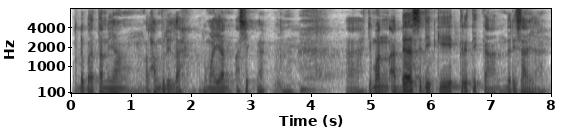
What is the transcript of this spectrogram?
Perdebatan yang alhamdulillah lumayan asik ya. Nah, cuman ada sedikit kritikan dari saya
